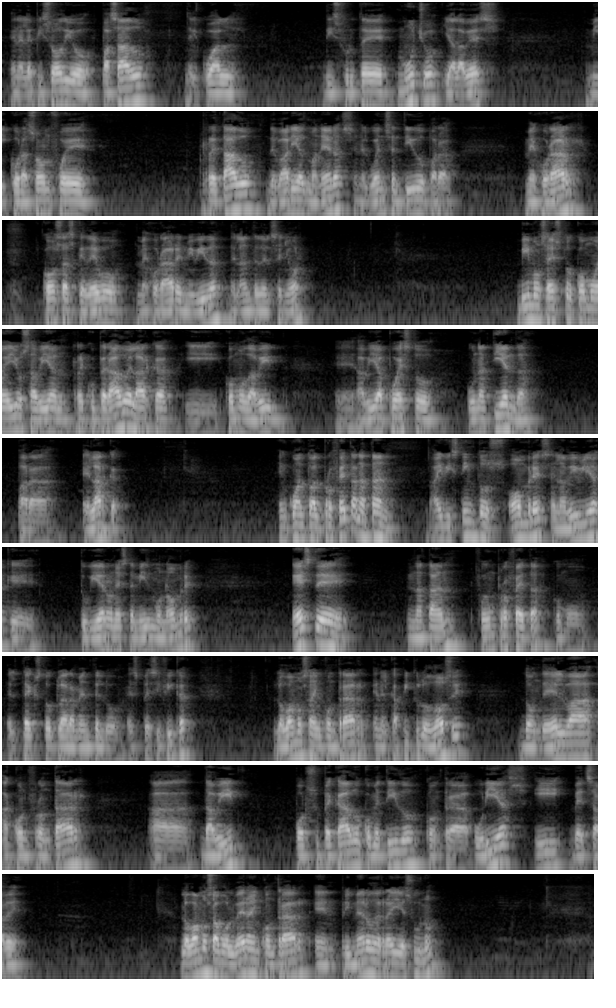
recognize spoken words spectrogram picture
en el episodio pasado, del cual disfruté mucho y a la vez mi corazón fue retado de varias maneras, en el buen sentido, para mejorar cosas que debo mejorar en mi vida delante del Señor. Vimos esto, cómo ellos habían recuperado el arca y cómo David eh, había puesto una tienda para el arca. En cuanto al profeta Natán, hay distintos hombres en la Biblia que tuvieron este mismo nombre. Este Natán fue un profeta, como el texto claramente lo especifica. Lo vamos a encontrar en el capítulo 12, donde él va a confrontar a David por su pecado cometido contra Urías y Betsabé. Lo vamos a volver a encontrar en Primero de Reyes 1,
